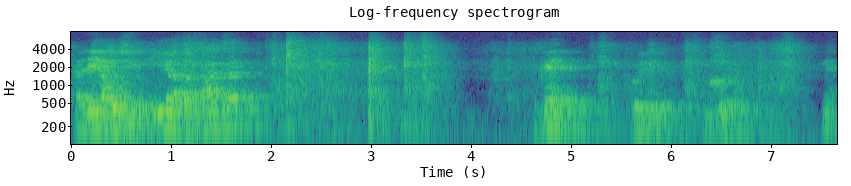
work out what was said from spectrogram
Allena così, tira abbastanza. Ok? Così, ancora. Eh.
